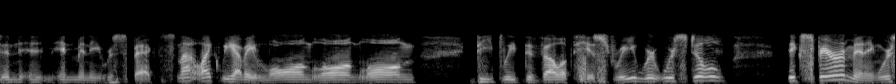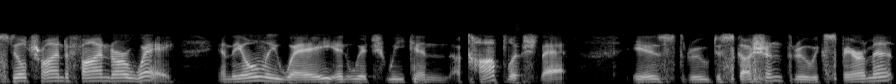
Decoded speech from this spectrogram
in, in, in many respects. It's not like we have a long, long, long, deeply developed history. We're we're still experimenting. We're still trying to find our way. And the only way in which we can accomplish that is through discussion, through experiment,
